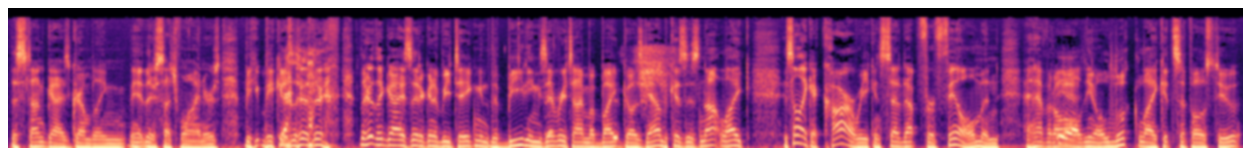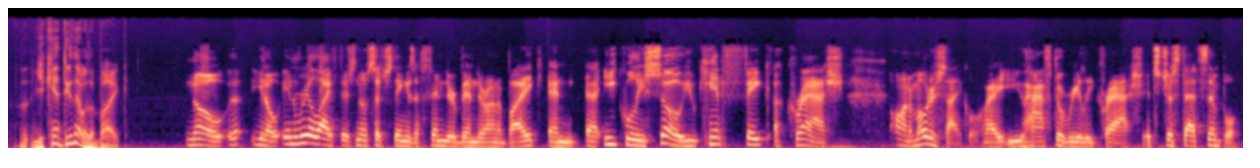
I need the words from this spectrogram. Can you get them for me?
The stunt guys grumbling, eh, they're such whiners because they're, they're they're the guys that are going to be taking the beatings every time a bike goes down because it's not like it's not like a car where you can set it up for film and, and have it all Yeah. you know look like it's supposed to. You can't do that with a bike. no, uh, you know, in real life, there's no such thing as a fender bender on a bike, and uh, equally so, you can't fake a crash on a motorcycle, right? You have to really crash. It's just that simple.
